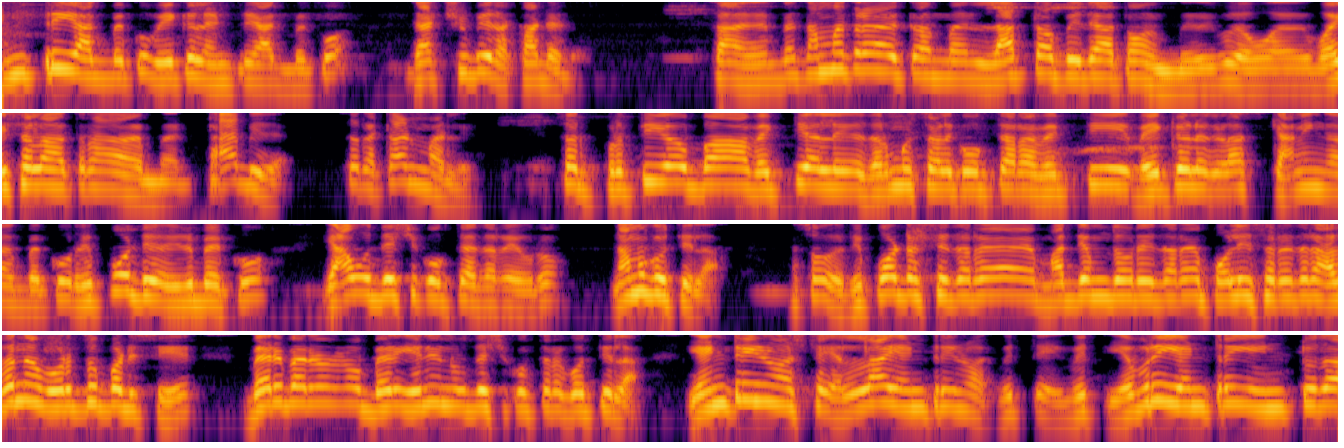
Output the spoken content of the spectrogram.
ಎಂಟ್ರಿ ಆಗಬೇಕು ವೆಹಿಕಲ್ ಎಂಟ್ರಿ ಆಗಬೇಕು. ದಟ್ ಶುಡ್ ಬಿ ರೆಕಾರ್ಡೆಡ್ ನಮ್ಮ ಹತ್ರ ಲ್ಯಾಪ್ಟಾಪ್ ಇದೆ ಅಥವಾ ವಯಸ್ಸಲ್ಲ ಹತ್ರ ಟ್ಯಾಬ್ ಇದೆ. ಸರ್ ರೆಕಾರ್ಡ್ ಮಾಡಲಿ. ಸರ್, ಪ್ರತಿಯೊಬ್ಬ ವ್ಯಕ್ತಿಯಲ್ಲಿ ಧರ್ಮಸ್ಥಳಕ್ಕೆ ಹೋಗ್ತಾ ಇರೋ ವ್ಯಕ್ತಿ ವೆಹಿಕಲ್ಗಳ ಸ್ಕ್ಯಾನಿಂಗ್ ಆಗಬೇಕು ರಿಪೋರ್ಟ್ ಇರಬೇಕು. ಯಾವ ಉದ್ದೇಶಕ್ಕೆ ಹೋಗ್ತಾ ಇದ್ದಾರೆ ಇವರು? ನಮಗೆ ಗೊತ್ತಿಲ್ಲ. ಸೊ ರಿಪೋರ್ಟರ್ಸ್ ಇದ್ದಾರೆ ಮಾಧ್ಯಮದವರು ಇದ್ದಾರೆ ಪೊಲೀಸರು ಇದ್ದಾರೆ ಅದನ್ನ ಹೊರತುಪಡಿಸಿ ಬೇರೆ ಬೇರೆಯವರು ಬೇರೆ ಏನೇನು ಉದ್ದೇಶಕ್ಕೆ ಹೋಗ್ತಾರೋ ಗೊತ್ತಿಲ್ಲ. ಎಂಟ್ರಿನೂ ಅಷ್ಟೇ, ಎಲ್ಲ ಎಂಟ್ರಿನೂ with with every entry into the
